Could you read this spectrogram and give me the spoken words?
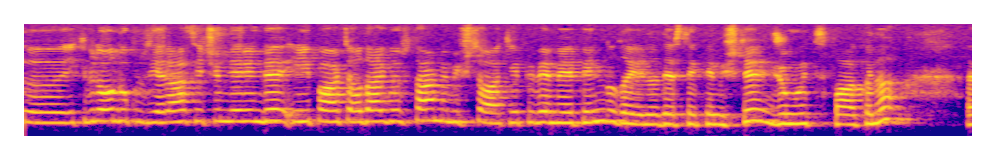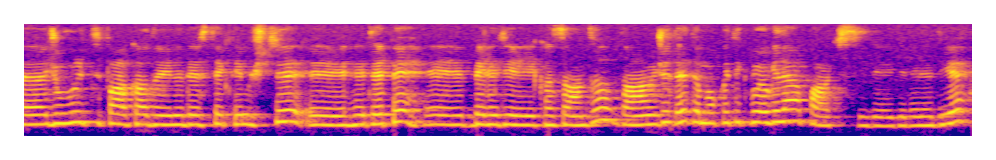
e, 2019 yerel seçimlerinde İyi Parti aday göstermemişti. AKP ve MHP'nin adayını desteklemişti. Cumhur İttifakı'nı. E, Cumhur İttifakı adayını desteklemişti. E, HDP e, belediyeyi kazandı. Daha önce de Demokratik Bölgeler Partisi'ndeydi belediye.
